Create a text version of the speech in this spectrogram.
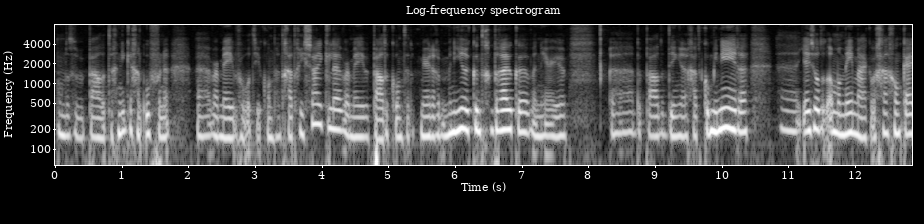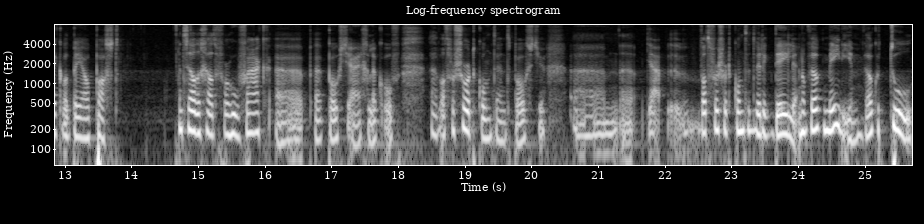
omdat we bepaalde technieken gaan oefenen, uh, waarmee je bijvoorbeeld je content gaat recyclen, waarmee je bepaalde content op meerdere manieren kunt gebruiken, wanneer je uh, bepaalde dingen gaat combineren. Uh, jij zult het allemaal meemaken. We gaan gewoon kijken wat bij jou past. Hetzelfde geldt voor hoe vaak post je eigenlijk of wat voor soort content post je. Uh, ja, wat voor soort content wil ik delen en op welk medium, welke tool.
